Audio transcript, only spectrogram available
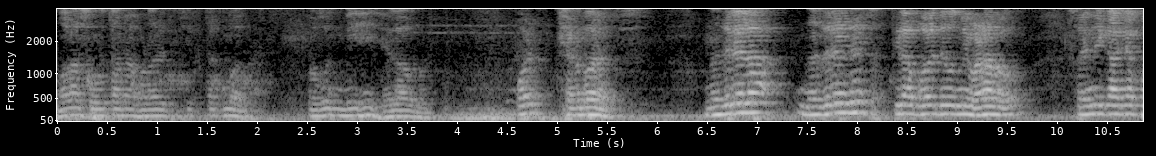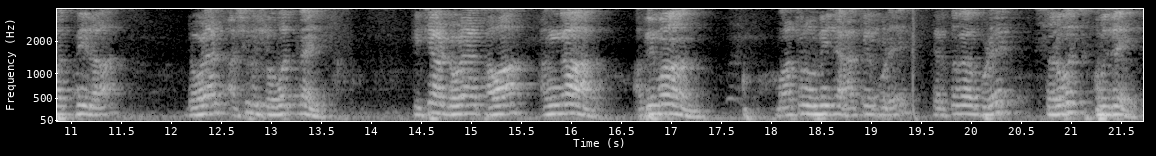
मला सोडताना होणारी तिची तकमक बघून मीही हेलावलो. पण क्षणभरच. नजरेला नजरेनेच तिला बळ देऊन मी म्हणालो सैनिकाच्या पत्नीला डोळ्यात अश्रू शोभत नाही तिच्या डोळ्यात हवा अंगार अभिमान. मातृभूमीच्या हाकेपुढे कर्तव्यापुढे सर्वच खुजे.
